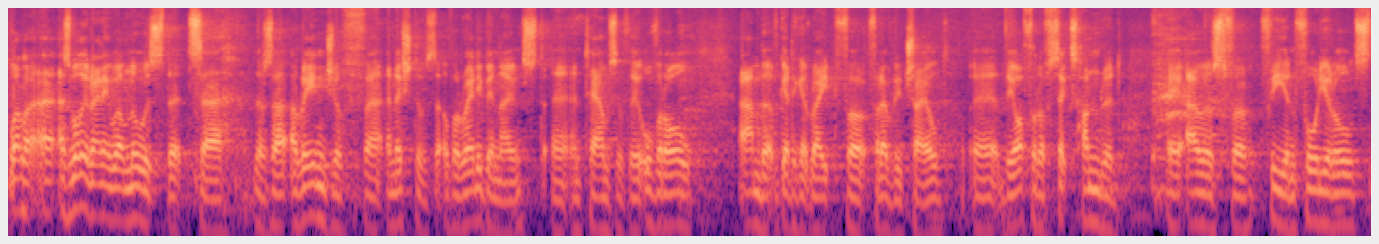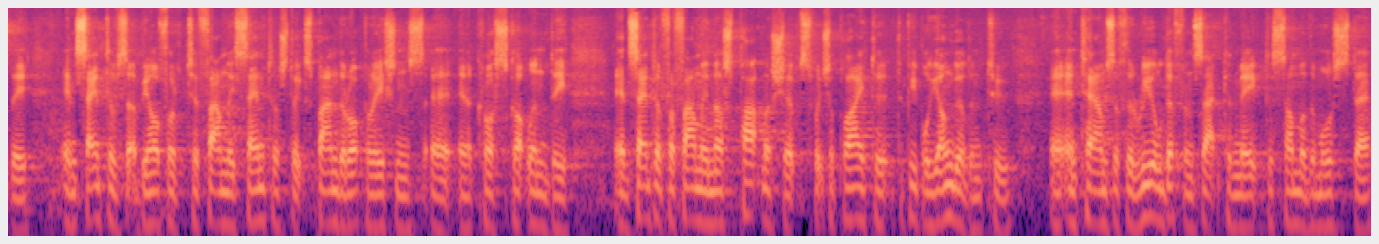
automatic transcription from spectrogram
Well, uh, as Willie Rennie well knows, that uh, there's a, a range of uh, initiatives that have already been announced uh, in terms of the overall ambit of getting it right for, for every child. Uh, the offer of 600 uh, hours for three and four-year-olds, the incentives that have been offered to family centres to expand their operations uh, in, across Scotland, the incentive for family nurse partnerships, which apply to, to people younger than two, in terms of the real difference that can make to some of the most uh,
